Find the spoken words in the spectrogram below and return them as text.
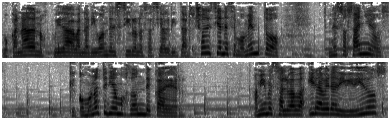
Bocanada nos cuidaba, Narigón del siglo nos hacía gritar. Yo decía en ese momento, en esos años, que como no teníamos dónde caer, a mí me salvaba ir a ver a Divididos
